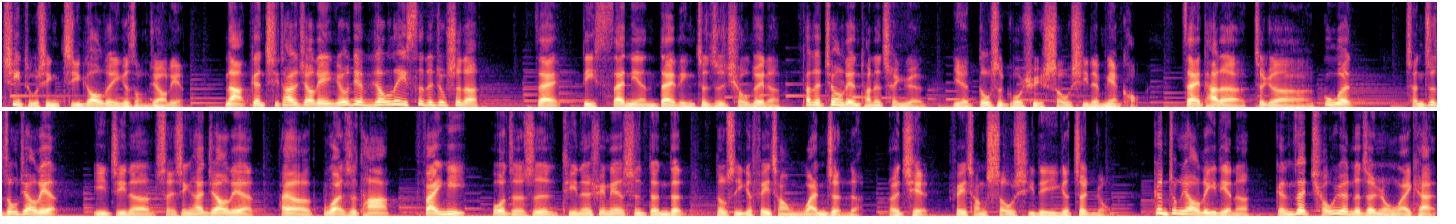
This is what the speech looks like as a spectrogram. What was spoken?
企图心极高的一个总教练。那跟其他的教练有点比较类似的就是呢，在第三年带领这支球队呢，他的教练团的成员也都是过去熟悉的面孔。在他的这个顾问陈志忠教练，以及呢沈星汉教练，还有不管是他翻译或者是体能训练师等等，都是一个非常完整的，而且非常熟悉的一个阵容。更重要的一点呢，可能在球员的阵容来看，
